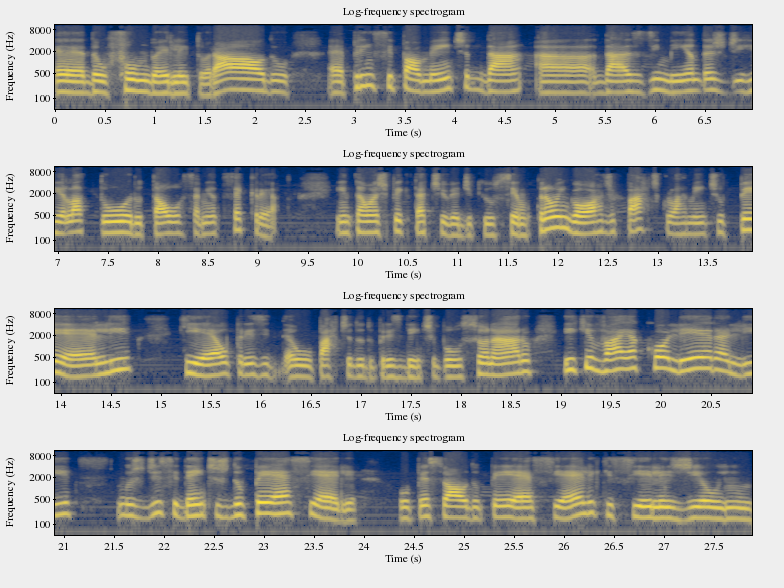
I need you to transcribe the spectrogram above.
é, do fundo eleitoral, do, é, principalmente da, a, das emendas de relator, o tal orçamento secreto. Então, a expectativa é de que o Centrão engorde, particularmente o PL, que é o, o, partido do presidente Bolsonaro, e que vai acolher ali os dissidentes do PSL. O pessoal do PSL, que se elegeu em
